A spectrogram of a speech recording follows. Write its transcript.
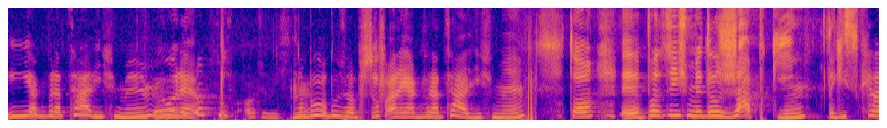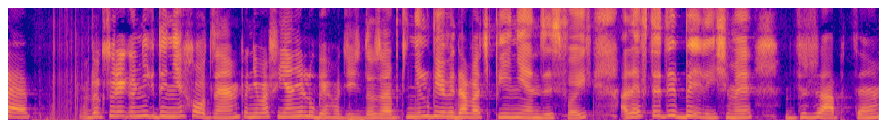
I jak wracaliśmy, Było dużo psów, oczywiście. no było dużo psów, ale jak wracaliśmy, to y, poszliśmy do Żabki, taki sklep, do którego nigdy nie chodzę, ponieważ ja nie lubię chodzić do Żabki, nie lubię wydawać pieniędzy swoich, ale wtedy byliśmy w Żabce.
